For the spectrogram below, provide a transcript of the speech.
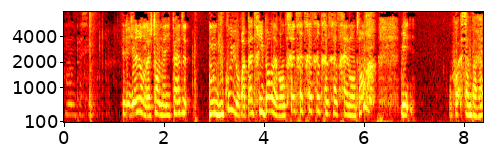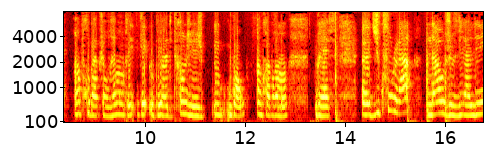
Comment passer? Les gars, on a acheté un iPad. Bon, du coup, il y aura pas de Reborn avant très très très très très très très longtemps. Mais ça me paraît improbable, genre vraiment. Depuis quand j'ai... Waouh, incroyable, vraiment. Bref. Euh, du coup, là, now, je vais aller...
